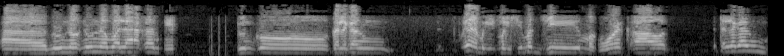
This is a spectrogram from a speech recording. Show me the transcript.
Ah, nung, nung nawala kami, dun ko talagang, yan, mag, mag, mag-gym, mag-workout. Talagang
